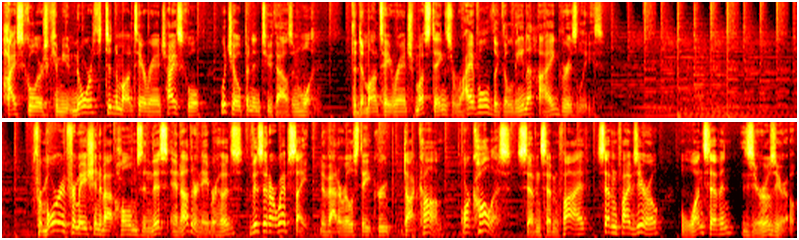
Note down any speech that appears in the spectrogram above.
High schoolers commute north to Damonte Ranch High School, which opened in 2001. The Damonte Ranch Mustangs rival the Galena High Grizzlies. For more information about homes in this and other neighborhoods, visit our website, nevadarealestategroup.com, or call us 775-750-1700.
